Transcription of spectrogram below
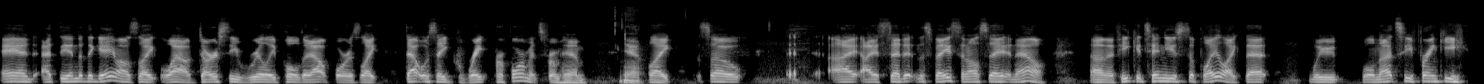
And at the end of the game, I was like, wow, Darcy really pulled it out for us. Like that was a great performance from him. Yeah. Like so I I said it in the space and I'll say it now. Um, if he continues to play like that, we will not see Frankie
